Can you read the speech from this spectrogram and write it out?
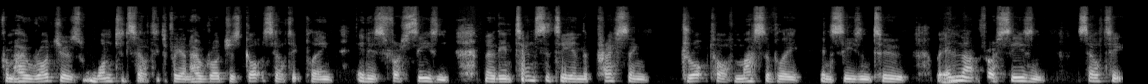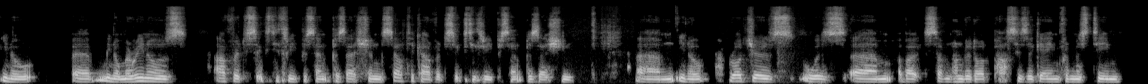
from how Rodgers wanted Celtic to play and how Rodgers got Celtic playing in his first season. Now the intensity and the pressing dropped off massively in season two. But in that first season, Celtic, you know, uh, you know, Marinos average 63% possession, Celtic average 63% possession. Um, you know, Rodgers was um, about 700 odd passes a game from his team.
